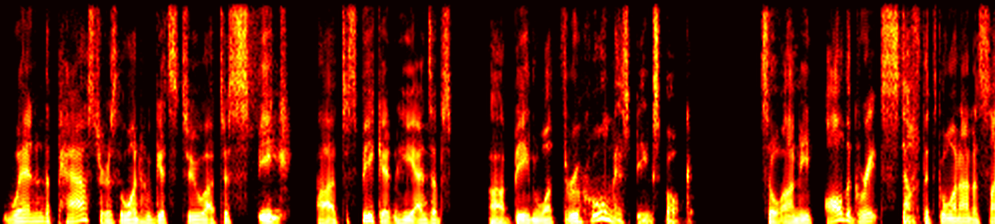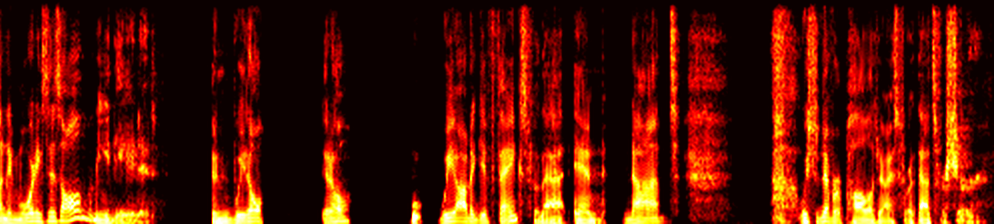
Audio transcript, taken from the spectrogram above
when the pastor is the one who gets to uh, to speak uh, to speak it, and he ends up uh, being the one through whom is being spoken. So, I mean, all the great stuff that's going on on Sunday mornings is all mediated, and we don't, you know, we ought to give thanks for that and not, we should never apologize for it. That's for sure.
